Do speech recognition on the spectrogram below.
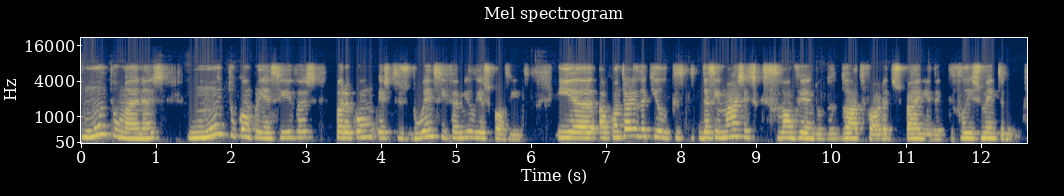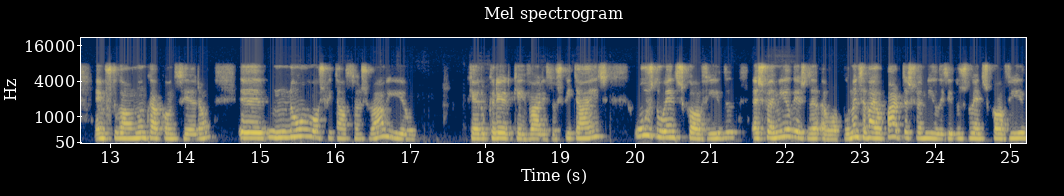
muito humanas, muito compreensivas para com estes doentes e famílias Covid. E uh, ao contrário daquilo que, das imagens que se vão vendo de, de lá de fora, de Espanha, de, que felizmente em Portugal nunca aconteceram, uh, no Hospital São João, e eu quero crer que em vários hospitais, os doentes Covid, as famílias, ou pelo menos a maior parte das famílias e dos doentes Covid,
